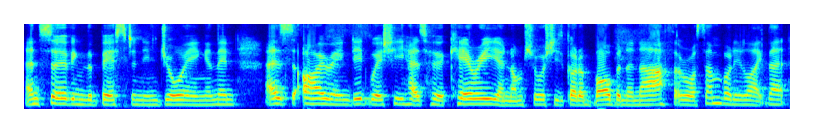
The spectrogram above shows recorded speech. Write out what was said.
and serving the best and enjoying. And then, as Irene did, where she has her Kerry, and I'm sure she's got a Bob and an Arthur or somebody like that,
